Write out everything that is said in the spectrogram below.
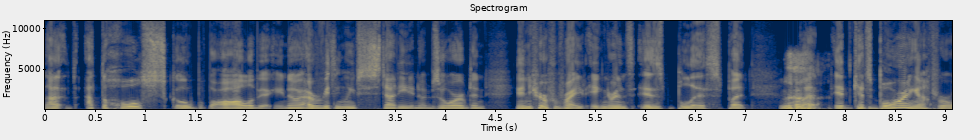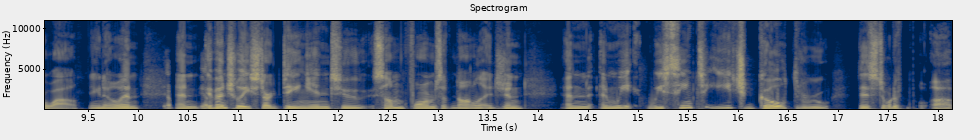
at, the whole scope of all of it. You know, everything we've studied and absorbed. And and you're right, ignorance is bliss, but but it gets boring after a while. You know, and Yep, and yep. eventually start digging into some forms of knowledge, and and and we we seem to each go through this sort of uh,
